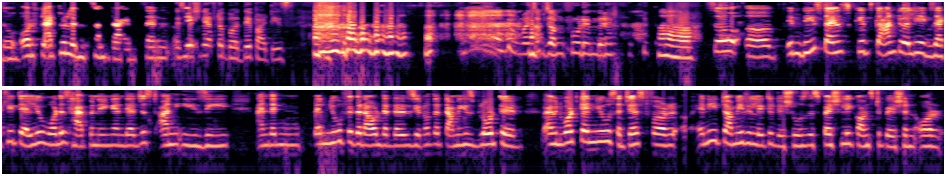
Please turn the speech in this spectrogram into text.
so or flatulence sometimes and especially after birthday parties. Too much of junk food in there. Ah, So, uh, in these times, kids can't really exactly tell you what is happening, and they're just uneasy. And then, then you figure out that there is, you know, the tummy is bloated. I mean, what can you suggest for any tummy-related issues, especially constipation, or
